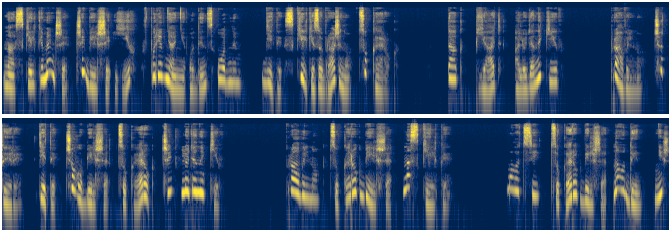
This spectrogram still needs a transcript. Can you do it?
наскільки менше чи більше їх в порівнянні один з одним. Діти, скільки зображено цукерок? Так, 5, а людяників? Правильно, 4. Діти, чого більше цукерок чи людяників? Правильно, цукерок більше. Наскільки? Молодці, цукерок більше на один, ніж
